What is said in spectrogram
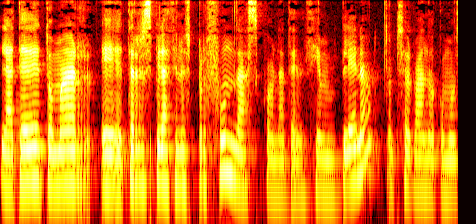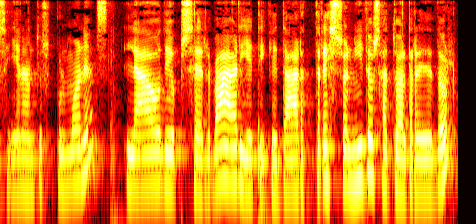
La T de tomar eh, tres respiraciones profundas con atención plena, observando cómo se llenan tus pulmones. La O de observar y etiquetar tres sonidos a tu alrededor.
